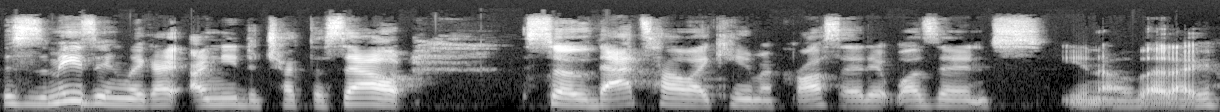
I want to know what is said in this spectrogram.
this is amazing. Like, I, I need to check this out so that's how I came across it. It wasn't, you know, that I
